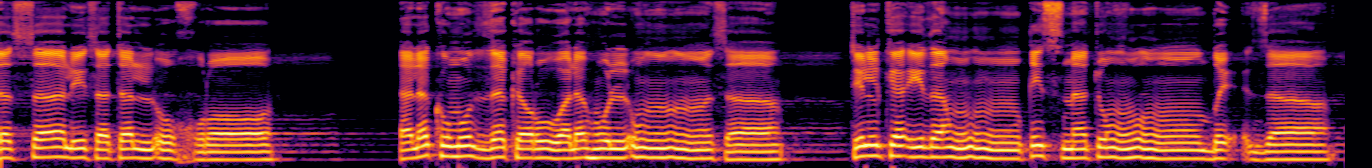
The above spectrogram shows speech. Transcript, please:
الثالثة الأخرى. ألكم الذكر وله الأنثى. تلك إذا قسمة ضئزى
